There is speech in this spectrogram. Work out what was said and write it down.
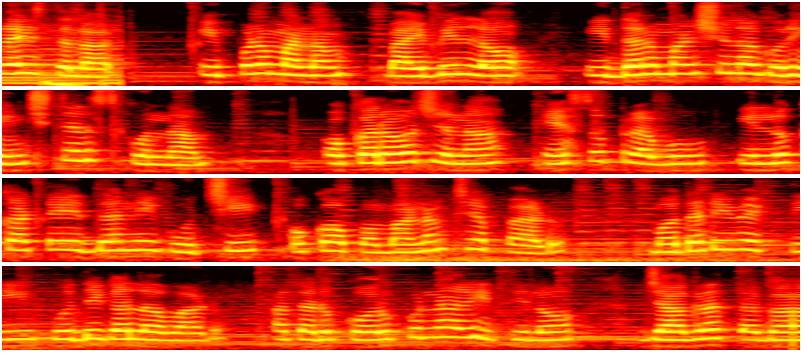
ప్రైజ్ ద లాట్ ఇప్పుడు మనం బైబిల్లో ఇద్దరు మనుషుల గురించి తెలుసుకుందాం. ఒక రోజున యేసుప్రభు ఇల్లు కట్టే ఇద్దరిని గూర్చి ఒక ఉపమానం చెప్పాడు. మొదటి వ్యక్తి బుద్ధి గలవాడు. అతడు కోరుకున్న రీతిలో జాగ్రత్తగా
